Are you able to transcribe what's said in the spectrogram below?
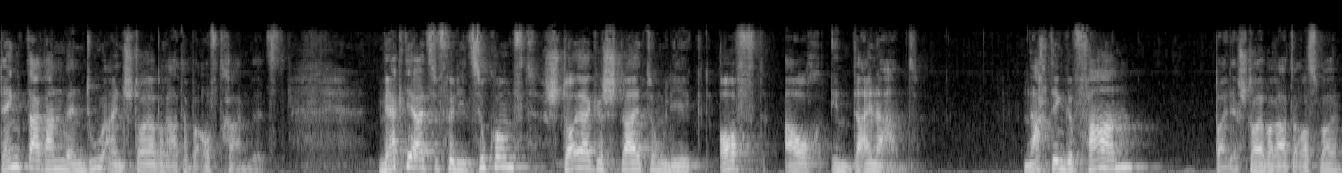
Denk daran, wenn du einen Steuerberater beauftragen willst. Merk dir also für die Zukunft, Steuergestaltung liegt oft auch in deiner Hand. Nach den Gefahren bei der Steuerberaterauswahl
